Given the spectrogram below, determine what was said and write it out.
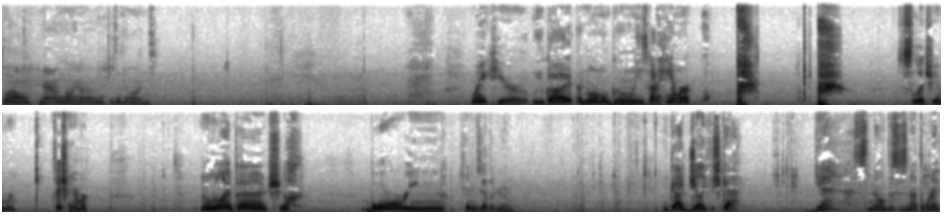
Well, now I'm going on to the villains. Right here, we've got a normal goon. He's got a hammer. Sledgehammer. Fish hammer. Normal eye patch. Ugh. Boring. Same as the other goon. We've got a jellyfish guy. Yes. No, this is not the one I,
